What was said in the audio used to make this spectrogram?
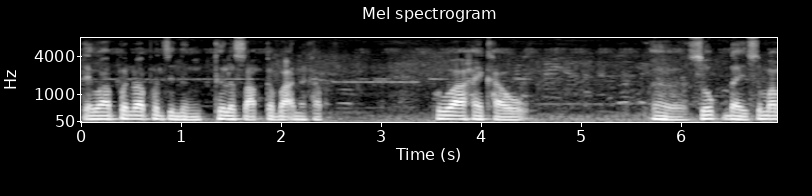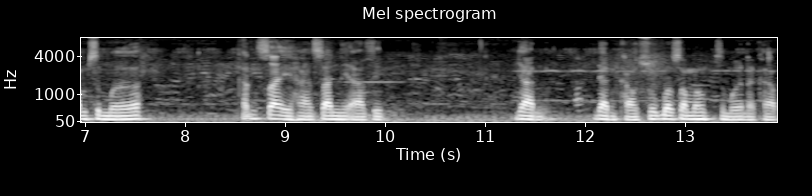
แต่ว่าเพิ่นว่าเพิ่นสิหนึ่งเทอละสับกระบะนะครับ เพื่อว่าให้เขาเอ่อสุกได้สม่ำเสมอขั้นใส่หาสั้นนี่อาจสิยันยันเขาสุกบ่สม่ำเสมอนะครับ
